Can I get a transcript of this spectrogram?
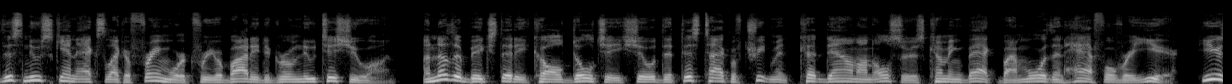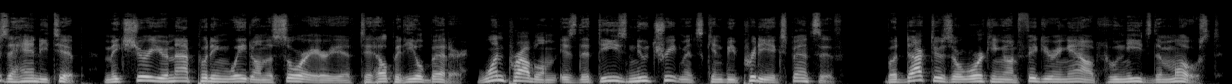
This new skin acts like a framework for your body to grow new tissue on. Another big study called Dolce showed that this type of treatment cut down on ulcers coming back by more than half over a year. Here's a handy tip. Make sure you're not putting weight on the sore area to help it heal better. One problem is that these new treatments can be pretty expensive, but doctors are working on figuring out who needs them most.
